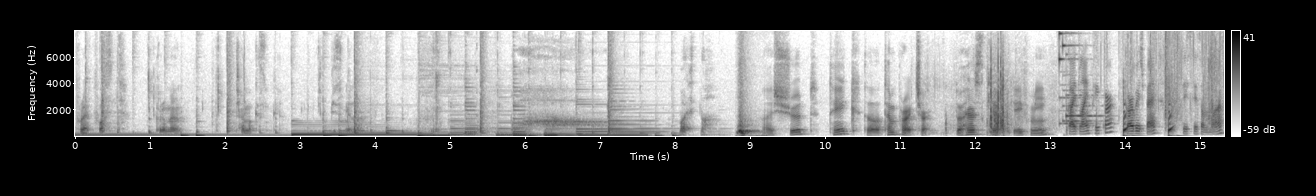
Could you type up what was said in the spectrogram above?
breakfast. 그러면 잘 먹겠습니다. 비스밀라. 맛있다. I should take the temperature. The healthcare gave me guideline paper, garbage bag. This is a mug,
